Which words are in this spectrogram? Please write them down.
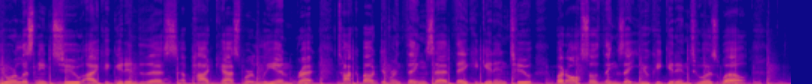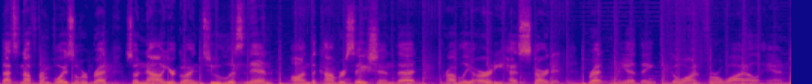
You are listening to I Could Get Into This, a podcast where Leah and Brett talk about different things that they could get into, but also things that you could get into as well. That's enough from voiceover, Brett. So now you're going to listen in on the conversation that probably already has started. Brett and Leah, they go on for a while, and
